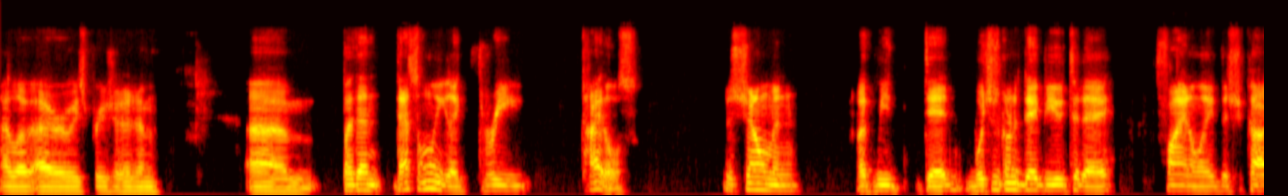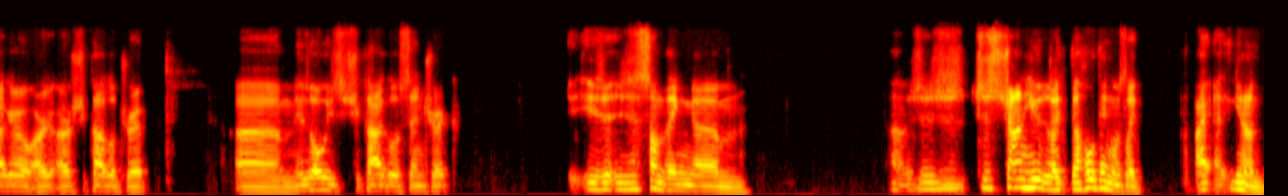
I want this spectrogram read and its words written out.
I love. I always appreciated him. Um, but then that's only like three titles. This gentleman, like we did, which is going to debut today finally the Chicago our, our Chicago trip. Um, he was always Chicago centric. Is it just something? Um, uh, just, just John Hughes. Like the whole thing was like, I you know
